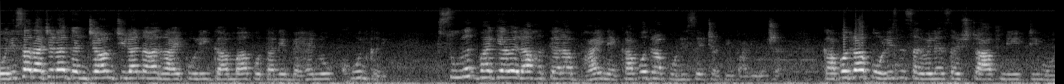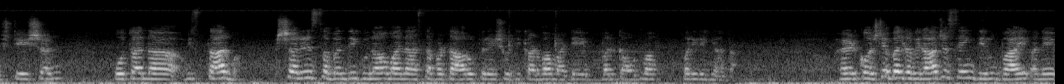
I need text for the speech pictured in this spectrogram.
ઓરિસ્સા રાજ્યના ગંજામ જિલ્લાના રાયપોલી ગામમાં પોતાની બહેનનું ખૂન કરી સુરત ભાગી આવેલા હત્યારા ભાઈને કાપોદ્રા પોલીસે ઝડપી પાડ્યો છે. કાપોદ્રા પોલીસ સર્વેલન્સ સ્ટાફની ટીમો સ્ટેશન પોતાના વિસ્તારમાં શરીર સંબંધી ગુનાઓમાં નાસ્તા પડતા આરોપીને શોધી કાઢવા માટે વર્કઆઉટમાં ફરી રહ્યા હતા. હેડ કોન્સ્ટેબલ રવિરાજસિંહ ધીરુભાઈ અને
